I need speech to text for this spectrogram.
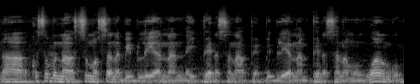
na kwa sababu nasoma sana biblia na naipenda sana biblia nampenda sana mungu wangu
